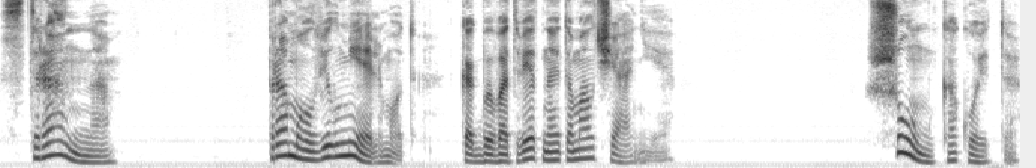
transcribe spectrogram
Странно промолвил Мельмут, как бы в ответ на это молчание. шум какой-то,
